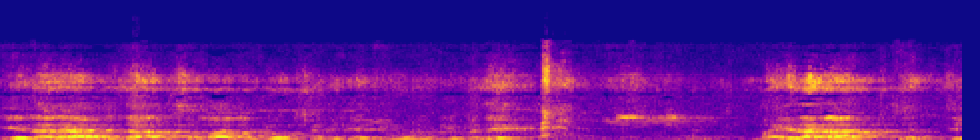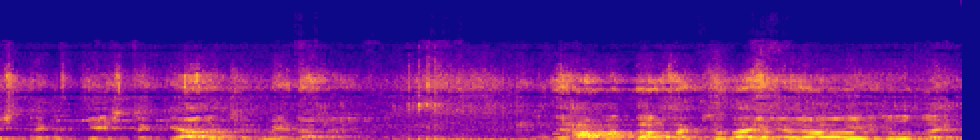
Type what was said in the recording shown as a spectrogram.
येणाऱ्या विधानसभा आणि लोकसभेच्या निवडणुकीमध्ये महिलांना तेहतीस टक्के तीस टक्के आरक्षण मिळणार आहे. म्हणजे हा मतदारसंघ सुद्धा एका वेळा निगडीत होऊन जाईल.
